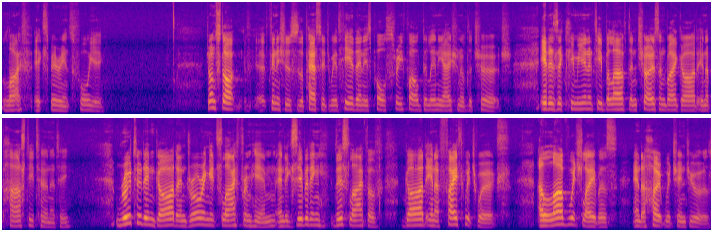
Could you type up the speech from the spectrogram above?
life experience for you. John Stott uh, finishes the passage with Here then is Paul's threefold delineation of the church. It is a community beloved and chosen by God in a past eternity, rooted in God and drawing its life from Him and exhibiting this life of God in a faith which works, a love which labors, and a hope which endures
